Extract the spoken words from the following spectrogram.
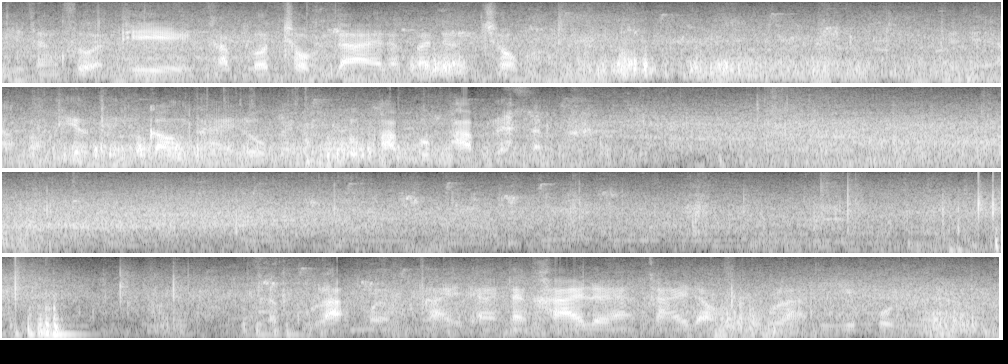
มีทั้งส่วนที่ขับรถชมได้แล้วก็เดินชมเดี๋ยวเอามาเที่ยวถึงกล้องถ่ายรูปเลยปุ๊บพับปุ๊บพับเลยละเมืองไทยนะแต่คล้ายเลยฮะคล้ายดอกกุหลาที่ญี่ปุ่นเลย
